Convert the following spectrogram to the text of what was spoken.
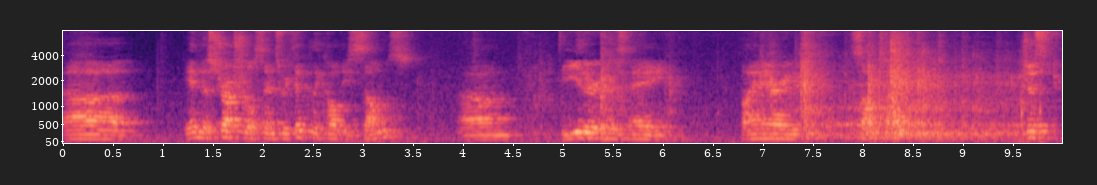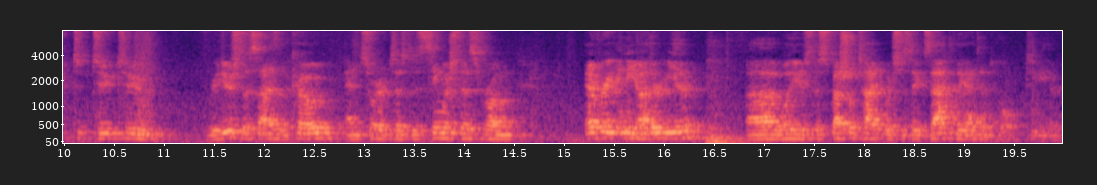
uh, in the structural sense, we typically call these sums. Um, the either is a binary sum type, just to, to, to reduce the size of the code and sort of just distinguish this from every any other either. Uh, we'll use the special type, which is exactly identical to either.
